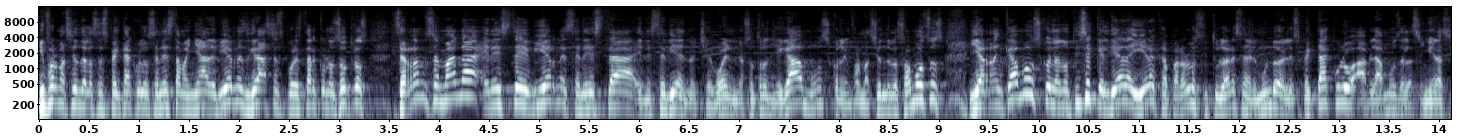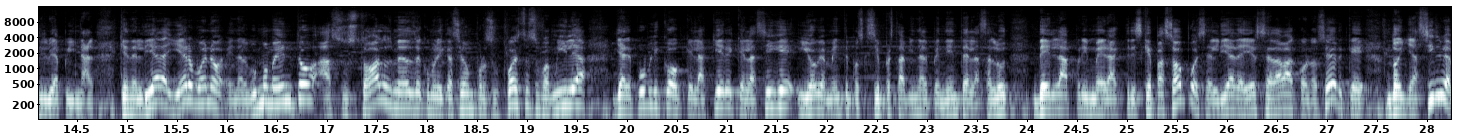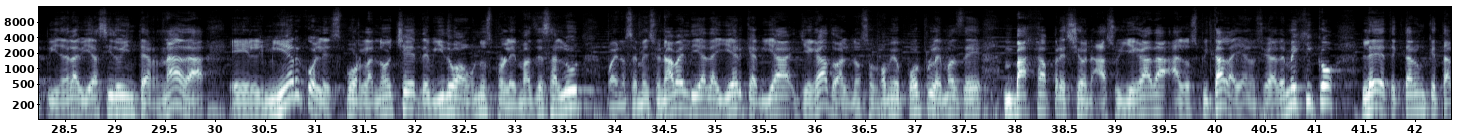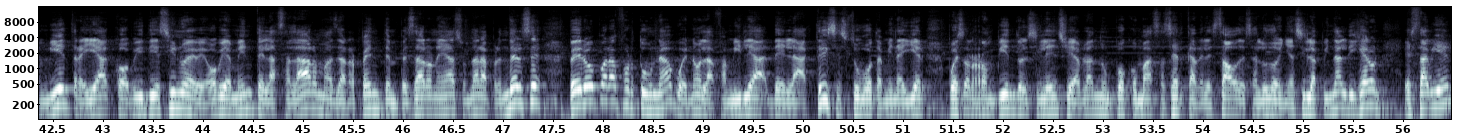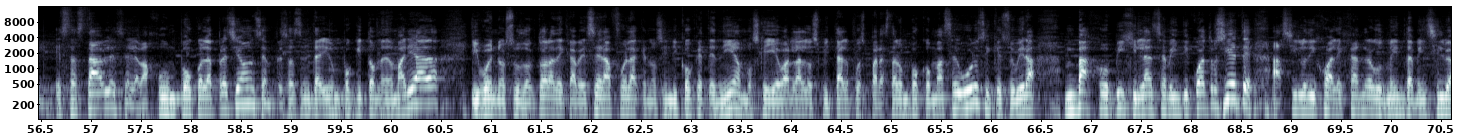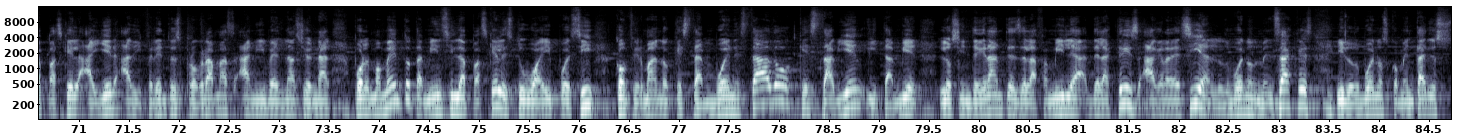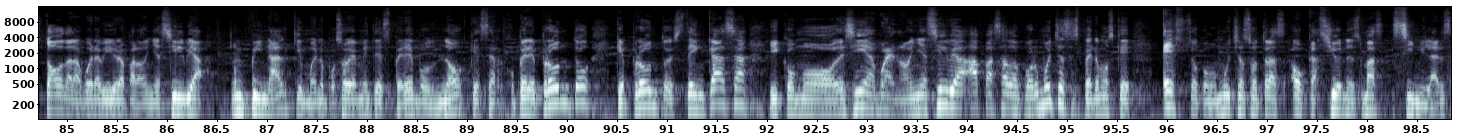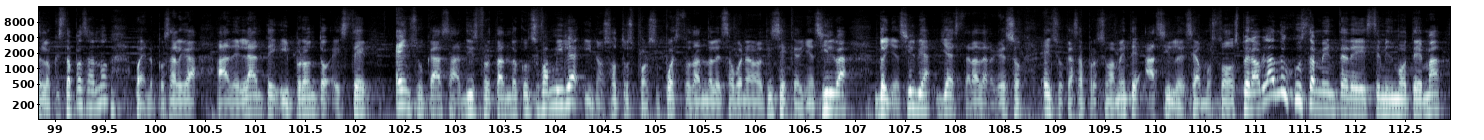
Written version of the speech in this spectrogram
Información de los espectáculos en esta mañana de viernes. Gracias por estar con nosotros. Cerrando semana en este viernes, en, esta, en este día de Nochebuena. Nosotros llegamos con la información de los famosos y arrancamos con la noticia que el día de ayer acaparó los titulares en el mundo del espectáculo. Hablamos de la señora Silvia Pinal, quien el día de ayer, bueno, en algún momento asustó a los medios de comunicación, por supuesto, a su familia y al público que la quiere, que la sigue y obviamente pues que siempre está bien al pendiente de la salud de la primera actriz. ¿Qué pasó? Pues el día de ayer se daba a conocer que doña Silvia Pinal había sido internada el miércoles por la noche debido a unos problemas de salud. Bueno, se mencionaba el día de ayer que había llegado al nosocomio por problemas de baja presión. A su llegada al hospital allá en la Ciudad de México, le detectaron que también traía COVID-19. Obviamente las alarmas de repente empezaron a sonar a prenderse, pero para fortuna, bueno, la familia de la actriz estuvo también ayer pues rompiendo el silencio y hablando un poco más acerca del estado de salud de doña Silvia Pinal. Dijeron, está bien, está estable, se le bajó un poco la presión, se empezó a sentir ahí un poquito medio mareada y bueno, su doctora de cabecera fue la que nos indicó que teníamos que llevarla al hospital pues para estar un poco más seguros y que estuviera bajo vigilancia 24/7. Así lo dijo Alejandra Guzmán y también Silvia Pasquel ayer a diferentes programas a nivel nacional. Por el momento también Silvia Pasquel estuvo ahí pues sí, confirmando que está en buen estado, que está bien y también los integrantes de la familia de la actriz agradecían los buenos mensajes y los buenos comentarios, toda la buena vibra para doña Silvia Pinal, quien bueno pues obviamente esperemos no que se recupere pronto, que pronto esté en casa y como decía, bueno, doña Silvia ha pasado por muchas, esperemos que esto, como muchas otras ocasiones más similares a lo que está pasando, bueno, pues salga adelante y pronto esté en su casa disfrutando con su familia y nosotros, por supuesto, dándole esa buena noticia que doña Silvia, doña Silvia ya estará de regreso en su casa próximamente, así lo deseamos todos. Pero hablando justamente de este mismo tema,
